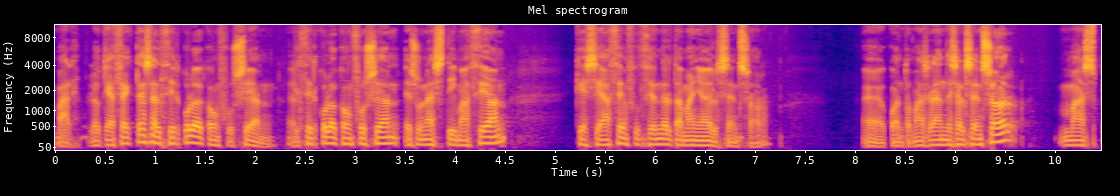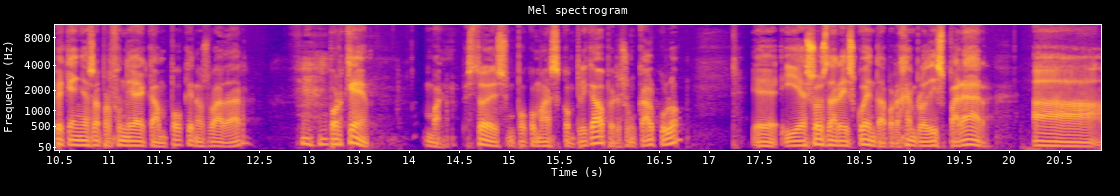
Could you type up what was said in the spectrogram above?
Vale, lo que afecta es el círculo de confusión. El círculo de confusión es una estimación que se hace en función del tamaño del sensor. Eh, cuanto más grande es el sensor, más pequeña es la profundidad de campo que nos va a dar. ¿Por qué? Bueno, esto es un poco más complicado, pero es un cálculo. Eh, y eso os daréis cuenta. Por ejemplo, disparar a,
